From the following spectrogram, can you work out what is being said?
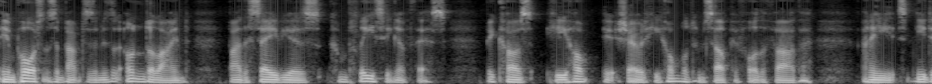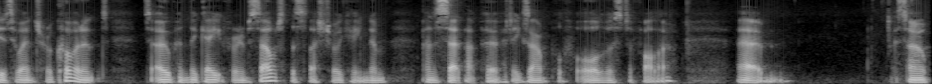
the importance of baptism is underlined by the Saviour's completing of this, because he it showed he humbled himself before the Father and he needed to enter a covenant to open the gate for himself to the celestial kingdom and set that perfect example for all of us to follow. Um, so,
